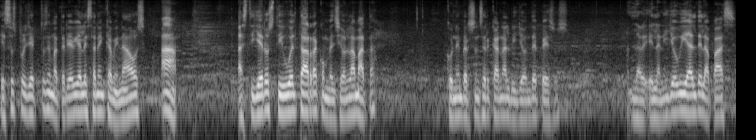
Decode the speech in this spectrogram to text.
Estos proyectos en materia vial están encaminados a Astilleros Tibú El Tarra, Convención La Mata, con una inversión cercana al billón de pesos. el anillo vial de La Paz,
